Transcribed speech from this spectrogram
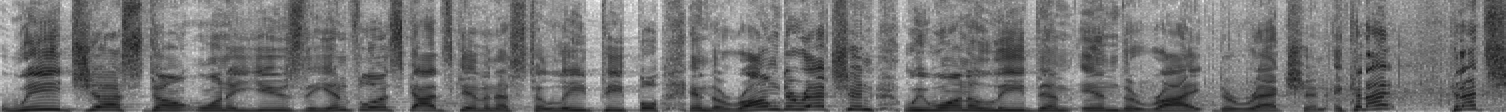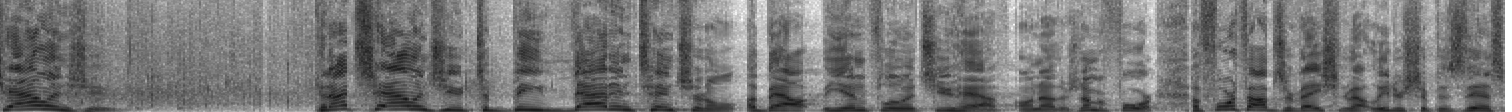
We just don't want to use the influence God's given us to lead people in the wrong direction. We want to lead them in the right direction direction. And can I, can I challenge you? Can I challenge you to be that intentional about the influence you have on others? Number four, a fourth observation about leadership is this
